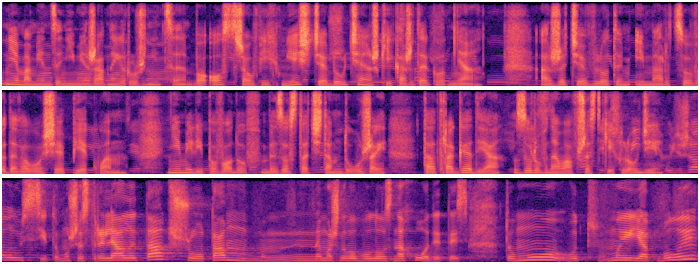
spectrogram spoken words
Nie ma między nimi żadnej różnicy, bo ostrzał w ich mieście był ciężki każdego dnia. A życie w lutym i marcu wydawało się piekłem. Nie mieli powodów, by zostać tam dłużej. Ta tragedia zrównała wszystkich ludzi. Уїжджали усі, тому що стріляли так, що там м, неможливо було знаходитись. Тому от ми як були,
